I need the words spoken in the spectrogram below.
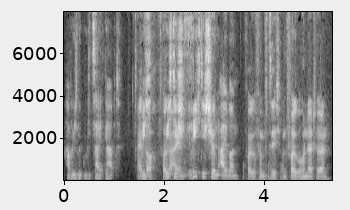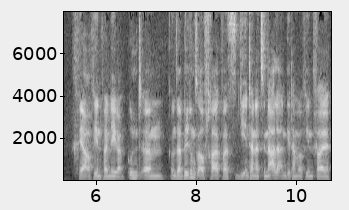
habe ich eine gute Zeit gehabt. Einfach Folge richtig, 1. richtig schön albern. Folge 50 und Folge 100 hören. Ja, auf jeden Fall mega. Und ähm, unser Bildungsauftrag, was die internationale angeht, haben wir auf jeden Fall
